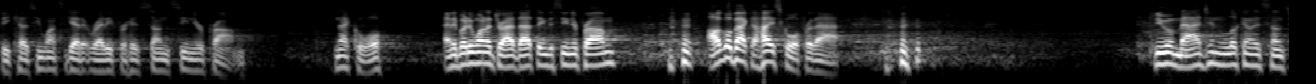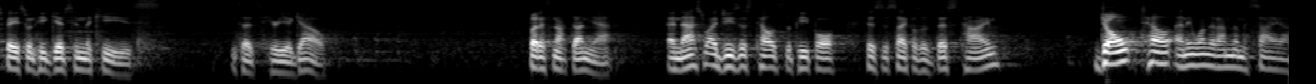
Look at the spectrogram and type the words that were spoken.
because he wants to get it ready for his son's senior prom. Isn't that cool? Anybody want to drive that thing to senior prom? I'll go back to high school for that. Can you imagine looking on his son's face when he gives him the keys and says, Here you go? But it's not done yet. And that's why Jesus tells the people his disciples at this time, Don't tell anyone that I'm the Messiah,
